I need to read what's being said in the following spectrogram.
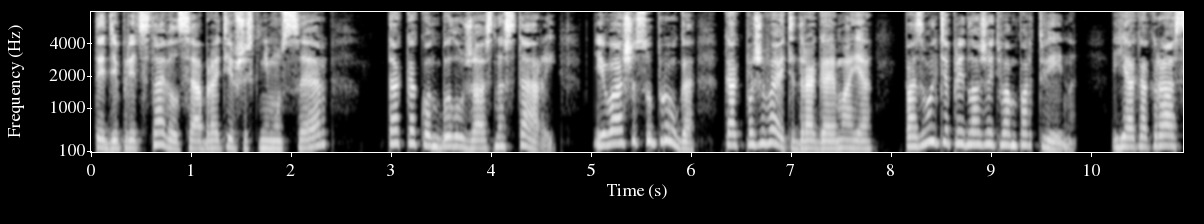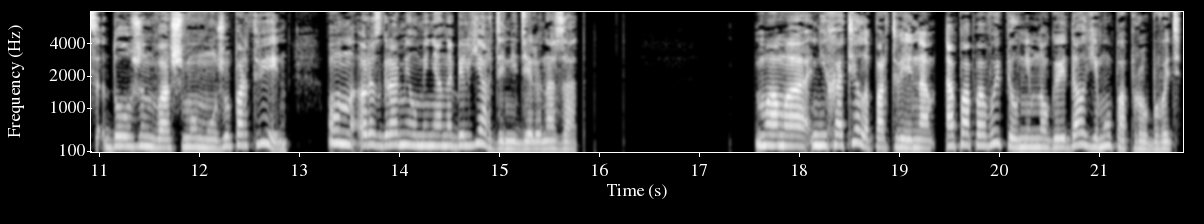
Тедди представился, обратившись к нему «сэр», так как он был ужасно старый. «И ваша супруга. Как поживаете, дорогая моя? Позвольте предложить вам портвейна. Я как раз должен вашему мужу портвейн. Он разгромил меня на бильярде неделю назад». Мама не хотела портвейна, а папа выпил немного и дал ему попробовать.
